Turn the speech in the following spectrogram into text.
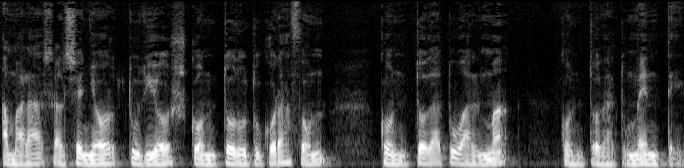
amarás al Señor tu Dios con todo tu corazón, con toda tu alma, con toda tu mente.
